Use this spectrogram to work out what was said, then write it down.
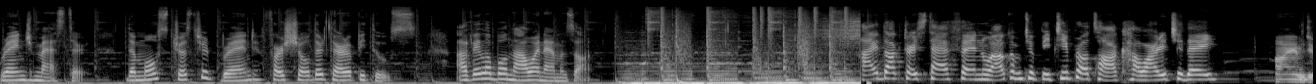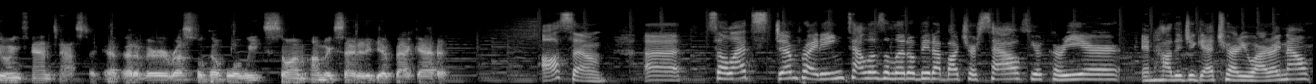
Rangemaster, the most trusted brand for shoulder therapy tools. Available now on Amazon. Hi, Dr. Stefan. Welcome to PT Pro Talk. How are you today? I am doing fantastic. I've had a very restful couple of weeks, so I'm, I'm excited to get back at it. Awesome. Uh, so let's jump right in. Tell us a little bit about yourself, your career, and how did you get to where you are right now?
